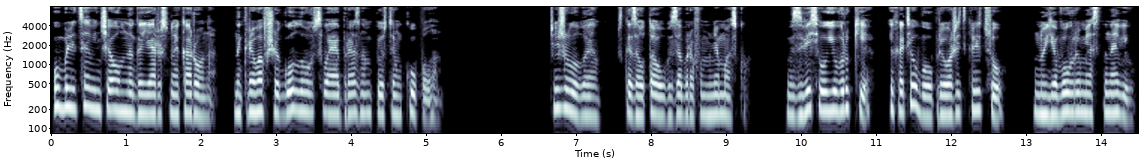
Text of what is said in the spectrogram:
Оба лица венчала многоярусная корона, накрывавшая голову своеобразным пестрым куполом. «Тяжелая», — сказал Тауба, забрав у меня маску. Взвесил ее в руке и хотел бы его приложить к лицу, но я вовремя остановил.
